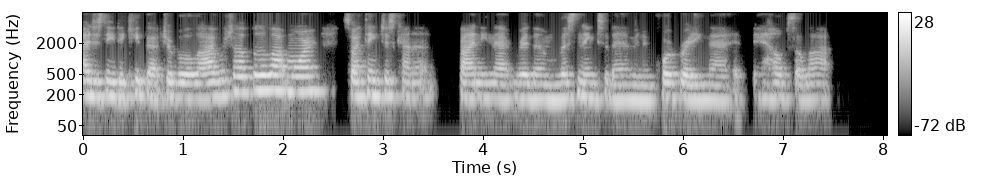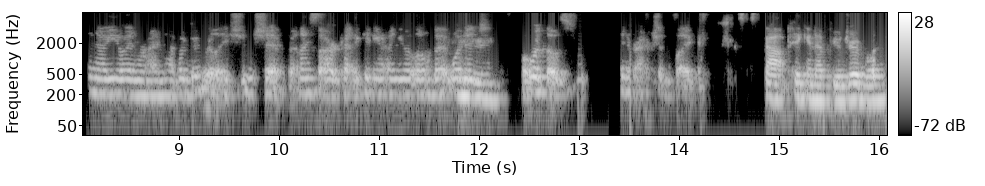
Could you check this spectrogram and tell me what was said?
I just need to keep that dribble alive, which helps a lot more. So I think just kind of finding that rhythm, listening to them and incorporating that, it, it helps a lot. I know you and Rhyne have a good relationship, and I saw her kind of getting on you a little bit. What did mm-hmm. what were those interactions like? Stop picking up your dribble,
